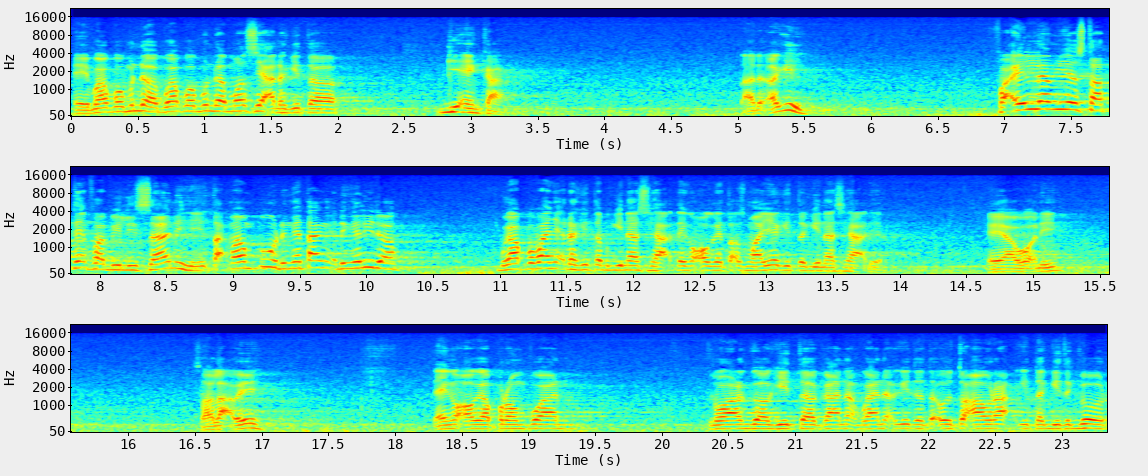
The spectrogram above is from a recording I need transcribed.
Eh, berapa benda? Berapa benda maksiat dah kita gi engkar? Tak ada lagi. Fa illam yastati' fa bilisanihi, tak mampu dengan tangan dengan lidah. Berapa banyak dah kita pergi nasihat tengok orang tak semaya kita pergi nasihat dia. Eh awak ni Salat weh Tengok orang perempuan Keluarga kita ke anak-beranak kita Tak untuk aurat kita pergi tegur.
